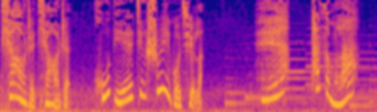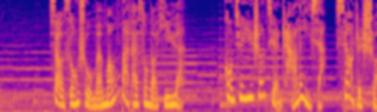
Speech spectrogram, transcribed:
跳着跳着，蝴蝶竟睡过去了。咦，它怎么了？小松鼠们忙把它送到医院。孔雀医生检查了一下，笑着说：“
